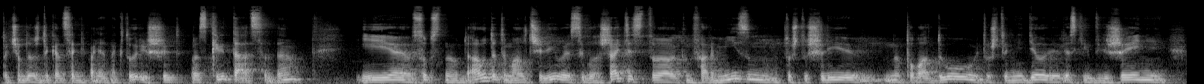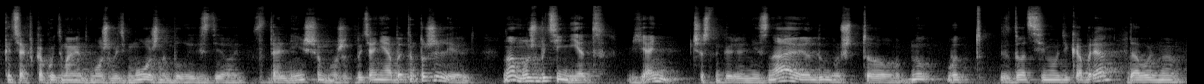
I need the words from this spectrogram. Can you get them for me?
причем даже до конца непонятно кто, решит расквитаться. Да? И, собственно, да, вот это молчаливое соглашательство, конформизм, то, что шли на поводу, то, что не делали резких движений, хотя в какой-то момент, может быть, можно было их сделать. В дальнейшем, может быть, они об этом пожалеют. Ну, а может быть и нет. Я, честно говоря, не знаю. Я думаю, что, ну, вот с 27 декабря довольно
